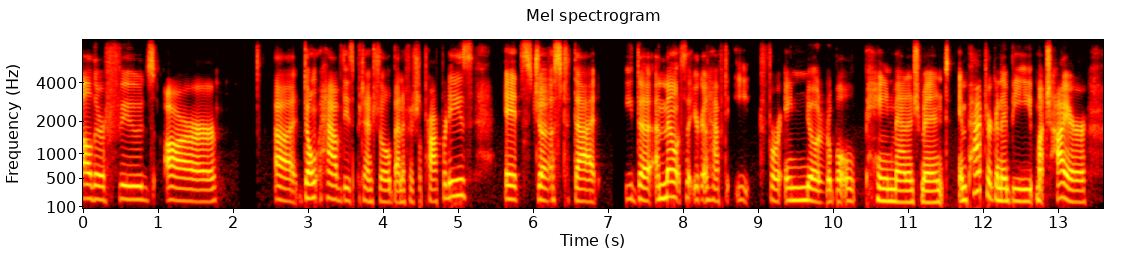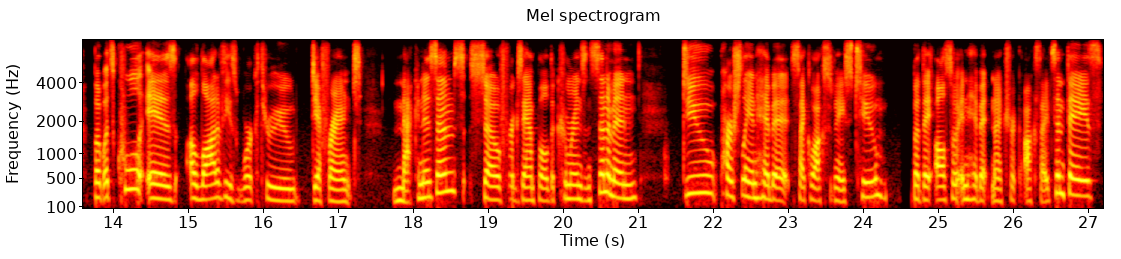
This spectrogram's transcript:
other foods are uh, don't have these potential beneficial properties. It's just that the amounts that you're going to have to eat for a notable pain management impact are going to be much higher. But what's cool is a lot of these work through different mechanisms. So, for example, the coumarins and cinnamon do partially inhibit cyclooxygenase 2, but they also inhibit nitric oxide synthase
